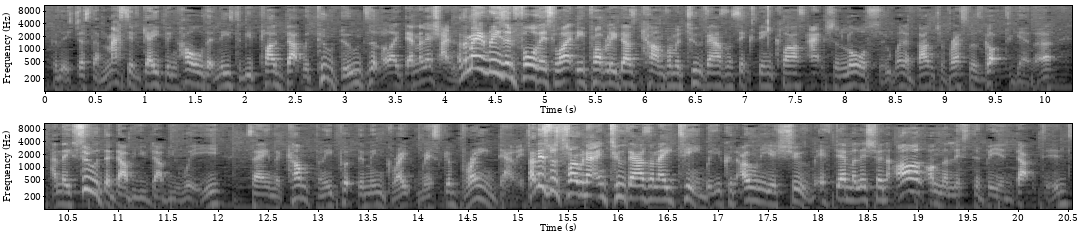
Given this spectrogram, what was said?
because it's just a massive gaping hole that needs to be plugged up with two dudes that look like demolition. And the main reason for this likely probably does come from a 2016 class action lawsuit when a bunch of wrestlers got together and they sued the WWE, saying the company put them in great risk of brain damage. Now, this was thrown out in 2018, but you can only assume if Demolition aren't on the list to be inducted,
